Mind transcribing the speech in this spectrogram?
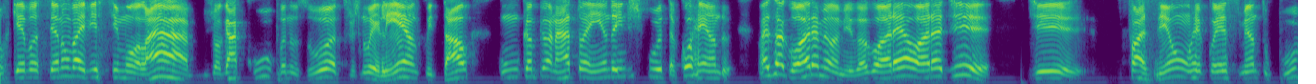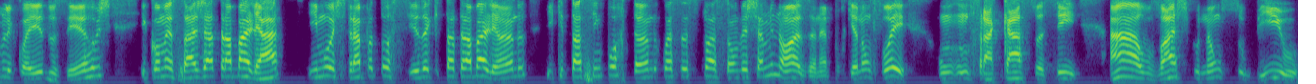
porque você não vai vir simular, jogar culpa nos outros, no elenco e tal, com um campeonato ainda em disputa, correndo. Mas agora, meu amigo, agora é a hora de, de fazer um reconhecimento público aí dos erros e começar já a trabalhar e mostrar para a torcida que está trabalhando e que está se importando com essa situação vexaminosa, né? Porque não foi um, um, fracasso assim, ah, o Vasco não subiu,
